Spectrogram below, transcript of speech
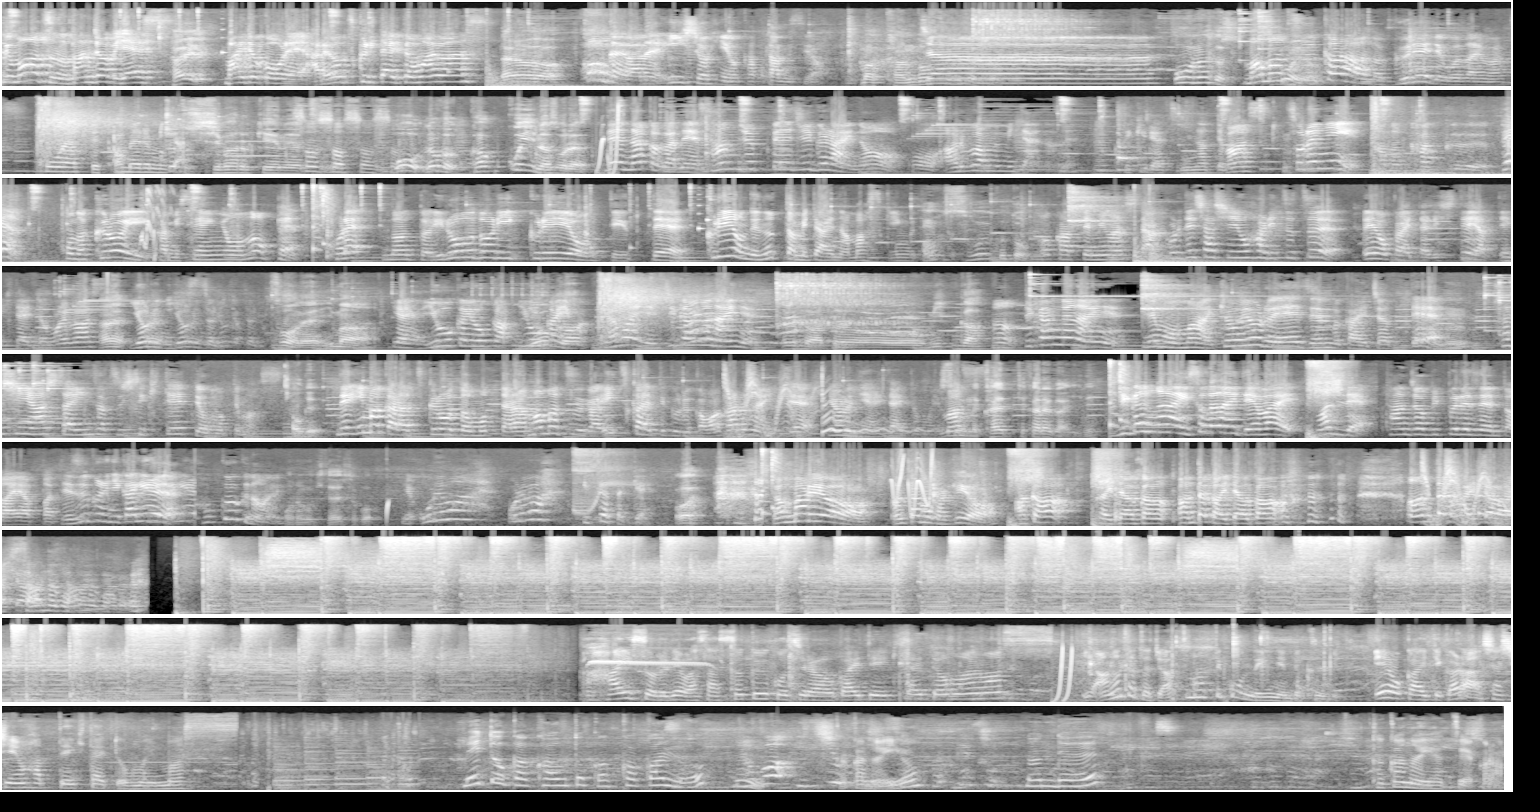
すぐモーツの誕生日です。はい。毎度恒例あれを作りたいと思います。なるほど。今回はねいい商品を買ったんですよ。まあ感動すじるでしゃーん。ょおなんかすママすごいな。ツーカラーのグレーでございます。こうやって止めるみたい。ちょっと縛る系のやつ。そうそうそうそう。おなんかかっこいいなそれ。で中がね30ページぐらいのこうアルバムみたいなねできるやつになってます。それにあの書くペンこの黒い紙専用のペン。これなんと彩りクレヨンって言ってクレヨンで塗ったみたいなマスキングテーあそういうこと？プを買ってみました。これで写真を貼りつつ絵を描いたりしてやっていきたいと思います、はい。夜に夜に夜にそうね今。いやいや8日8日8日今。やばいね時間がないねん。そうそうあと3日。うん、時間がないねん。でもまあ今日夜絵全部描いちゃって、うん。写真明日印刷してきてって思ってます。OK で今から作ろうと思ったらママツーがいつ帰ってくるかわからないんで夜にやりたいと思います、ね帰ってからがいいね。時間がない急がないとやばい。マジで。誕生日プレゼントはやっぱ手作りに限る。かっこよくない？俺も期待しとこいや俺は俺はいつやったっけ？うおい。頑張るよ。あんたも書けよ。あかん。書いてあかん。あんた書いてあかん。あんた書いたら悲惨なことになるはいそれでは早速こちらを描いていきたいと思います。いやあなたたち集まってこんでいいねん別に。絵を描いてから写真を貼っていきたいと思います。目とか顔とかかかんの？うん。描かないよ。なんで？描かないやつやから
